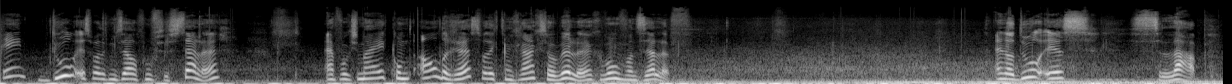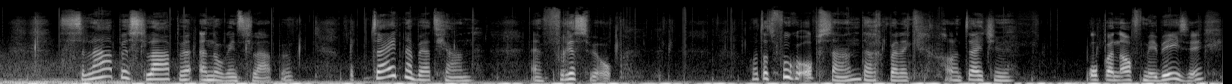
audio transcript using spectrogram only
één doel is wat ik mezelf hoef te stellen. En volgens mij komt al de rest wat ik dan graag zou willen gewoon vanzelf. En dat doel is slaap. Slapen, slapen en nog eens slapen. Op tijd naar bed gaan en fris weer op. Want dat vroege opstaan, daar ben ik al een tijdje op en af mee bezig.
